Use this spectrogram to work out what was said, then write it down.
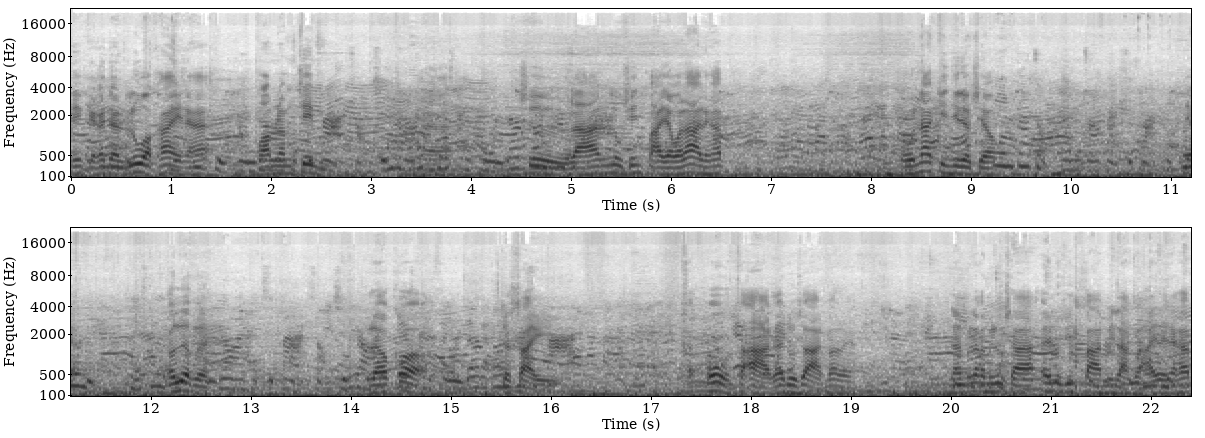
นี่แกก็จะลวกให้นะฮะพร้อมน้ำจิ้มสองชิ้นร้อยเคสไอโฟนเริ่มต้นชื่อร้านลูกชิ้นปลายาวราชนะครับ โอ้น่ากินทีเดียวเชียวครีมกระจกเป็นจอ80บาททุกรุ่นเคสก็เลือกเลย ร้อย60บาทสองชิ้นร้อยแล้วก็เคสไอโฟนเริ่มต้นจะใส่ 50บาท โอ้สะอาดนะดูสะอาดมากเลยนั้นแล้วก็มีลูกชาเอ้ยลูกชิ้นปลา มีหลากหลายเลยนะครับ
